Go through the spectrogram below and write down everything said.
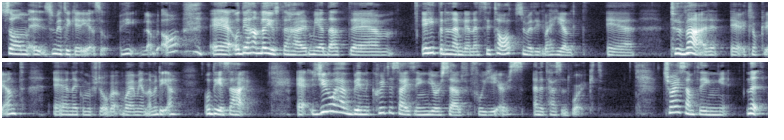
Som, eh, som jag tycker är så himla bra. Eh, och det handlar just det här med att eh, jag hittade nämligen ett citat som jag tyckte var helt eh, tyvärr eh, klockrent. Eh, ni kommer förstå vad, vad jag menar med det. Och det är så här. Eh, you have been criticizing yourself for years and it hasn't worked. Try something, nej.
